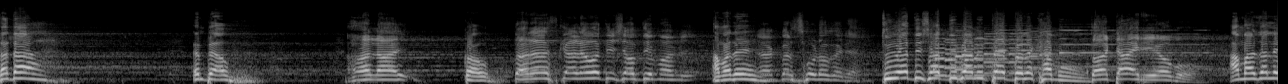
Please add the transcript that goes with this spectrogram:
দাদা এমপি আও হ্যাঁ নাই কও তারা আজকে অতি শব্দ মানে আমারে একবার ছোট করে তুইও দিশার দিবে আমি পেট ভরে খামু তোর ডায়রি হব আমার জানে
